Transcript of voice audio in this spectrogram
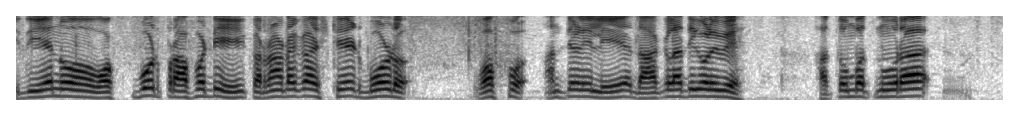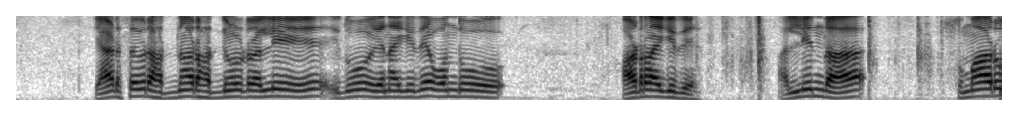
ಇದು ಏನು ವಫ್ board property, Karnataka state board ವಫ್ ಅಂತೇಳಿ ದಾಖಲಾತಿಗಳಿವೆ. ಹತ್ತೊಂಬತ್ತು ನೂರ ಎರಡು ಸಾವಿರ ಹದಿನಾರು, ಹದಿನೇಳರಲ್ಲಿ ಇದು ಏನಾಗಿದೆ? ಒಂದು ಆರ್ಡರ್ ಆಗಿದೆ. ಅಲ್ಲಿಂದ ಸುಮಾರು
